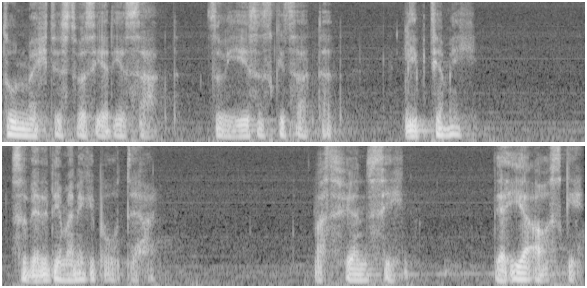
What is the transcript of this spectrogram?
tun möchtest, was er dir sagt. So wie Jesus gesagt hat, liebt ihr mich, so werdet ihr meine Gebote halten. Was für ein Segen, der hier ausging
